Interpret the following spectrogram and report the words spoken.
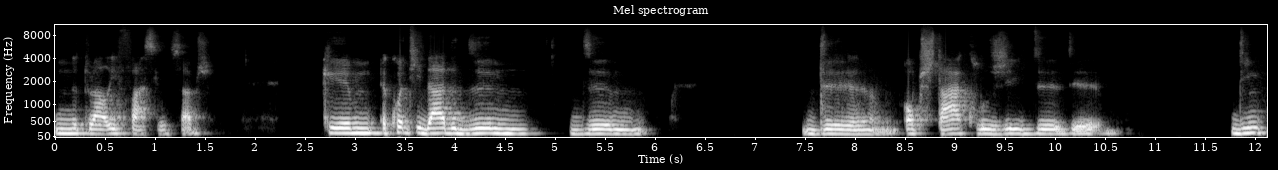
natural e fácil, sabes? Que hum, a quantidade de de, de obstáculos e de, de, de,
